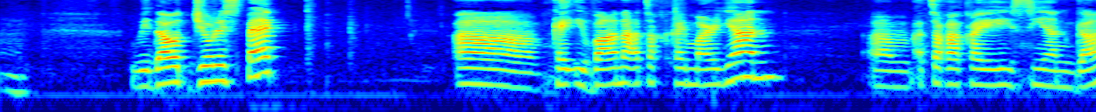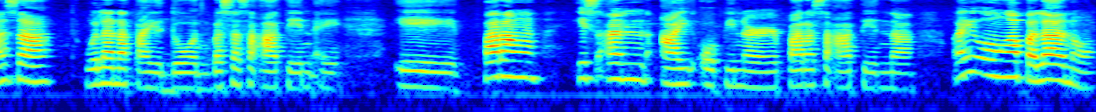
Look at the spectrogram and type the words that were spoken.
Hmm. Without due respect, ah, kay Ivana at saka kay Marian, um, at saka kay Sian Gaza, wala na tayo doon. Basta sa atin ay eh, parang is an eye-opener para sa atin na, ay oo nga pala, no,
